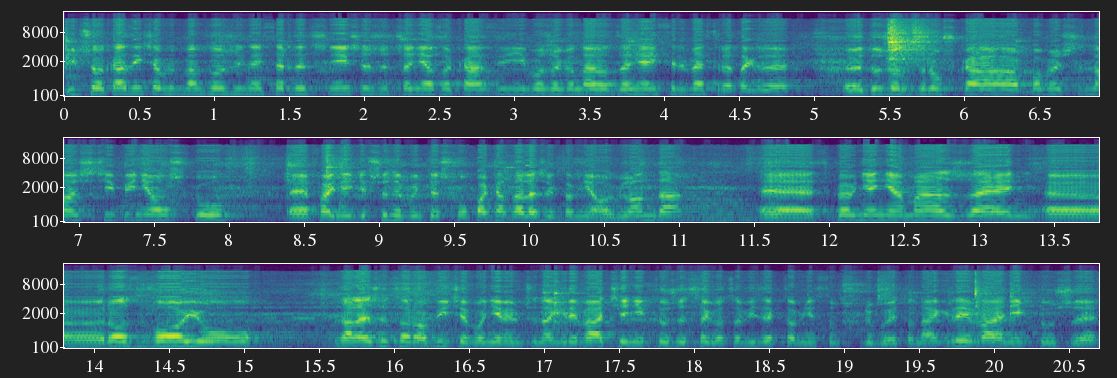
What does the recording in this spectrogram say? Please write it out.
I przy okazji chciałbym Wam złożyć najserdeczniejsze życzenia z okazji Bożego Narodzenia i Sylwestra, także e, dużo zdrówka, pomyślności, pieniążków, e, fajnej dziewczyny bądź też chłopaka, zależy kto mnie ogląda, e, spełnienia marzeń, e, rozwoju, Zależy co robicie, bo nie wiem czy nagrywacie, niektórzy z tego co widzę kto mnie subskrybuje to nagrywa, niektórzy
